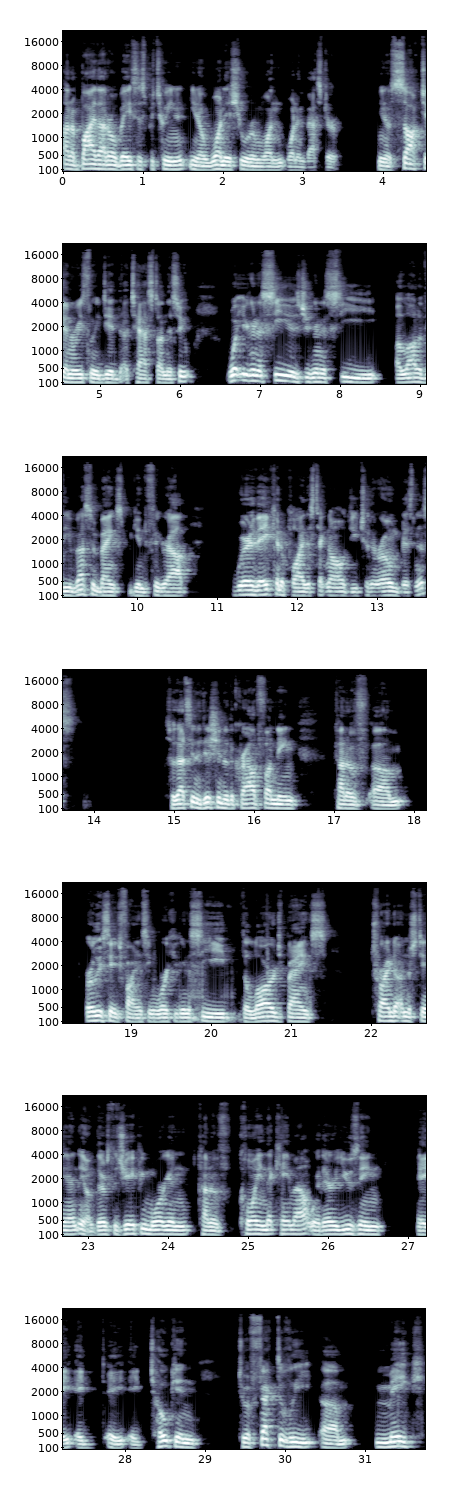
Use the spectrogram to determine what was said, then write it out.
on a bilateral basis between you know one issuer and one one investor. You know, SocGen recently did a test on this. So what you're going to see is you're going to see a lot of the investment banks begin to figure out where they can apply this technology to their own business. So that's in addition to the crowdfunding kind of um, early stage financing work, you're going to see the large banks trying to understand. You know, there's the J.P. Morgan kind of coin that came out where they're using a a, a, a token to effectively um, make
